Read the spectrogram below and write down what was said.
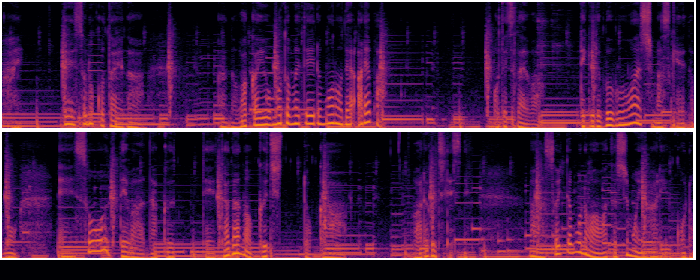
はい、でその答えがあの和解を求めているものであればお手伝いはできる部分はしますけれども、えー、そうではなくってただの愚痴とか悪口ですねまあそういったものは私もやはりこの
